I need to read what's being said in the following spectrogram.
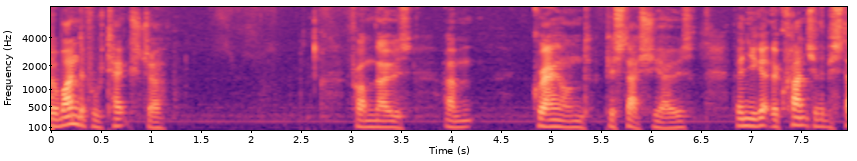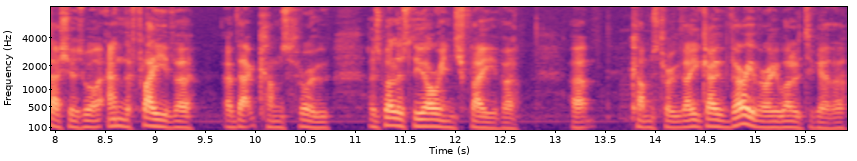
A wonderful texture from those um, ground pistachios then you get the crunch of the pistachio as well and the flavour of that comes through as well as the orange flavour uh, comes through. They go very, very well together.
